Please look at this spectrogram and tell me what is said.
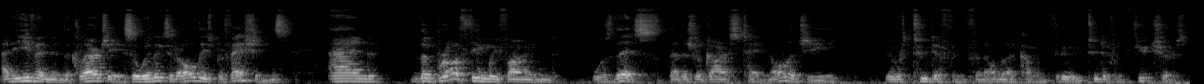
and even in the clergy. So we looked at all these professions, and the broad theme we found was this: that as regards technology, there were two different phenomena coming through, two different futures.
